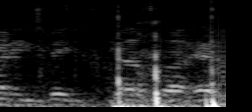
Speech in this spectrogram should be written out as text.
cutting big stuff, uh, having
